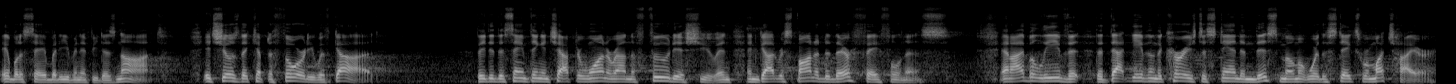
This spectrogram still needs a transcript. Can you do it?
able to say, but even if he does not, it shows they kept authority with God. They did the same thing in chapter one around the food issue, and, and God responded to their faithfulness. And I believe that, that that gave them the courage to stand in this moment where the stakes were much higher.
